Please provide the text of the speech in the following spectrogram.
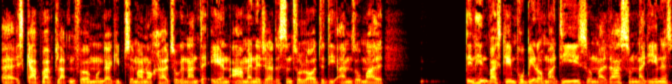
äh, es gab bei Plattenfirmen und da gibt's immer noch halt sogenannte A&R-Manager. Das sind so Leute, die einem so mal den Hinweis geben, probier doch mal dies und mal das und mal jenes.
